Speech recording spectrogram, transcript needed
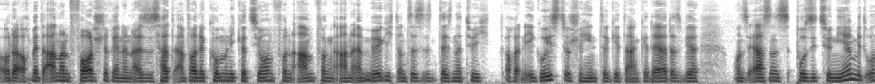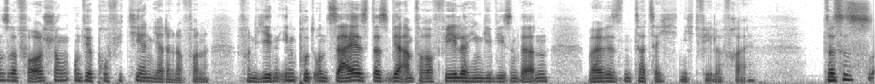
oder auch mit anderen Forscherinnen. Also es hat einfach eine Kommunikation von Anfang an ermöglicht und das ist, das ist natürlich auch ein egoistischer Hintergedanke, der, dass wir uns erstens positionieren mit unserer Forschung und wir profitieren ja dann davon, von jedem Input und sei es, dass wir einfach auf Fehler hingewiesen werden, weil wir sind tatsächlich nicht fehlerfrei. Das ist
